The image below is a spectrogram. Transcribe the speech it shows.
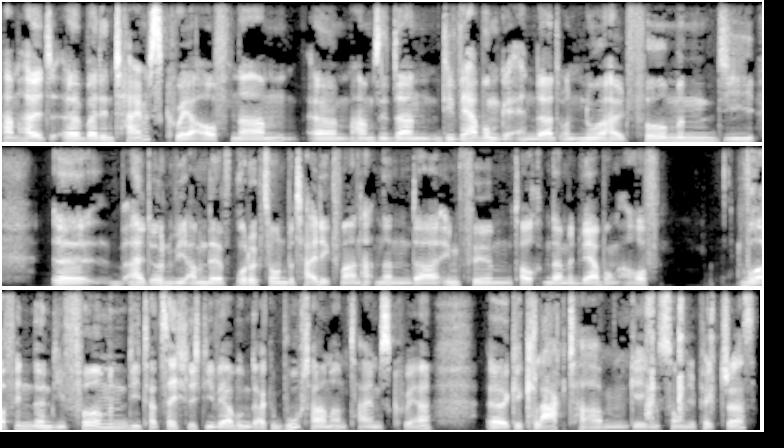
haben halt äh, bei den Times Square Aufnahmen ähm, haben sie dann die Werbung geändert und nur halt Firmen, die äh, halt irgendwie an der Produktion beteiligt waren, hatten dann da im Film tauchten da mit Werbung auf. Woraufhin dann die Firmen, die tatsächlich die Werbung da gebucht haben am Times Square, äh, geklagt haben gegen Sony Pictures.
